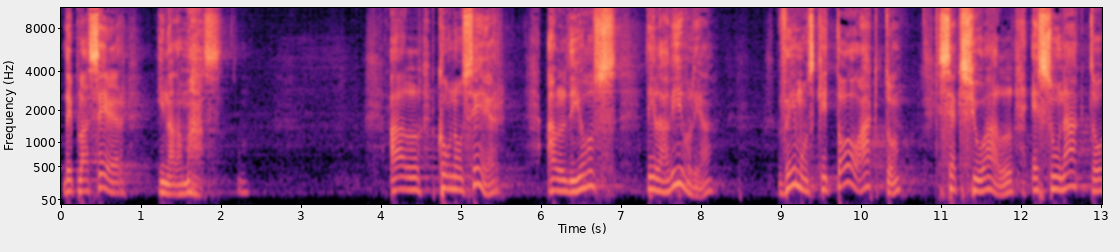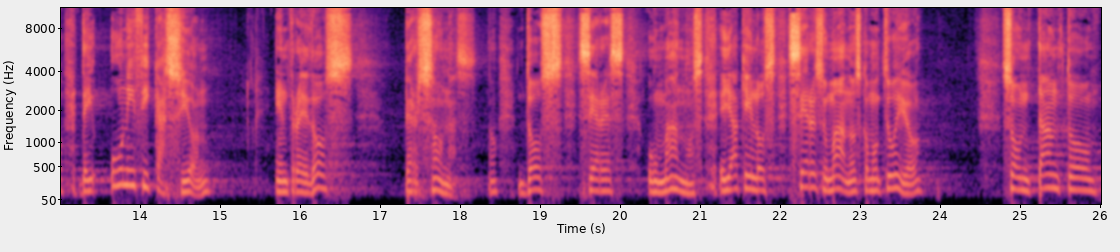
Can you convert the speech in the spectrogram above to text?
de placer y nada más. Al conocer al Dios de la Biblia, vemos que todo acto sexual es un acto de unificación entre dos personas, dos seres humanos. Y ya que los seres humanos como tú y yo son tanto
